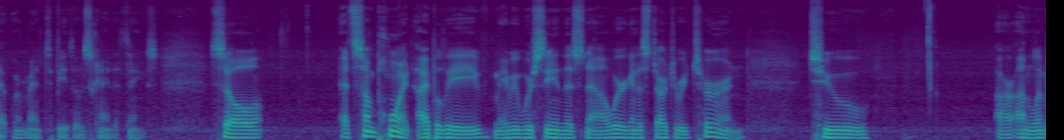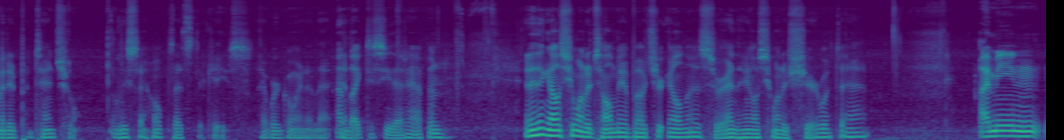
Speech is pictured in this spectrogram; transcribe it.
that we're meant to be those kind of things. So, at some point, I believe maybe we're seeing this now. We're going to start to return to our unlimited potential. At least I hope that's the case. That we're going in that. I'd like to see that happen. anything else you want to tell me about your illness, or anything else you want to share with that? I mean,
